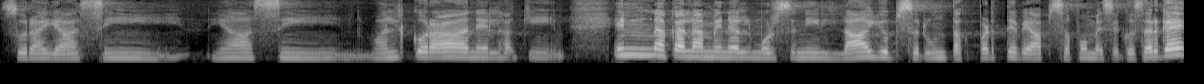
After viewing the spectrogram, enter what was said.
سورہ یاسین یاسین، والقرآن الحکیم انکا لمن المرسنین لا یبسرون تک پڑھتے ہوئے آپ صفوں میں سے گزر گئے۔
